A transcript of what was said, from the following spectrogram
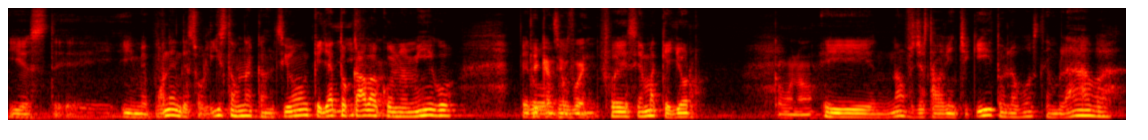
Y este y me ponen de solista una canción que ya tocaba con mi amigo. Pero ¿Qué canción fue? Fue se llama Que lloro. ¿Cómo no? Y no, pues yo estaba bien chiquito, la voz temblaba.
